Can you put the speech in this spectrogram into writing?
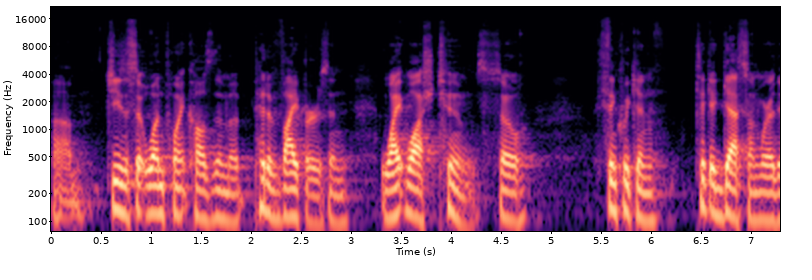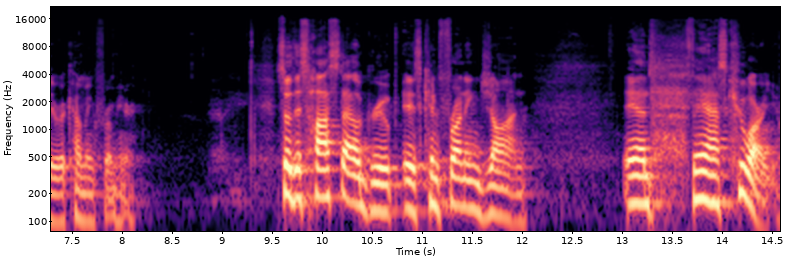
Um, Jesus at one point calls them a pit of vipers and whitewashed tombs. So I think we can take a guess on where they were coming from here. So this hostile group is confronting John, and they ask, Who are you?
